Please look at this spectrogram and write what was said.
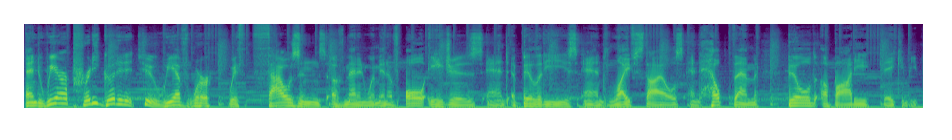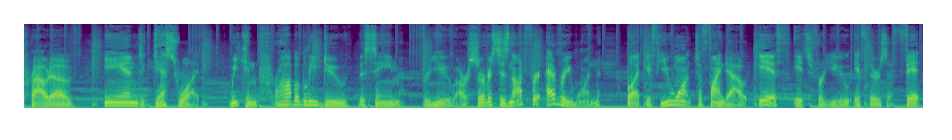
And we are pretty good at it too. We have worked with thousands of men and women of all ages and abilities and lifestyles and helped them build a body they can be proud of. And guess what? We can probably do the same for you. Our service is not for everyone, but if you want to find out if it's for you, if there's a fit,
